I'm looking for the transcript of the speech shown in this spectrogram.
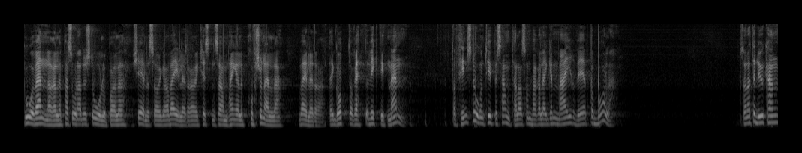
gode venner eller personer du stoler på, eller sjelesørgere, veiledere i kristen sammenheng, eller profesjonelle veiledere. Det er godt og rett og viktig, men det fins noen typer samtaler som bare legger mer ved på bålet. Sånn at du kan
